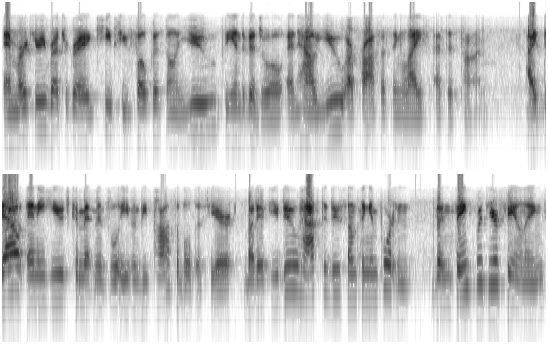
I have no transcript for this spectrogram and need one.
and Mercury retrograde keeps you focused on you, the individual, and how you are processing life at this time. I doubt any huge commitments will even be possible this year, but if you do have to do something important, then think with your feelings,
